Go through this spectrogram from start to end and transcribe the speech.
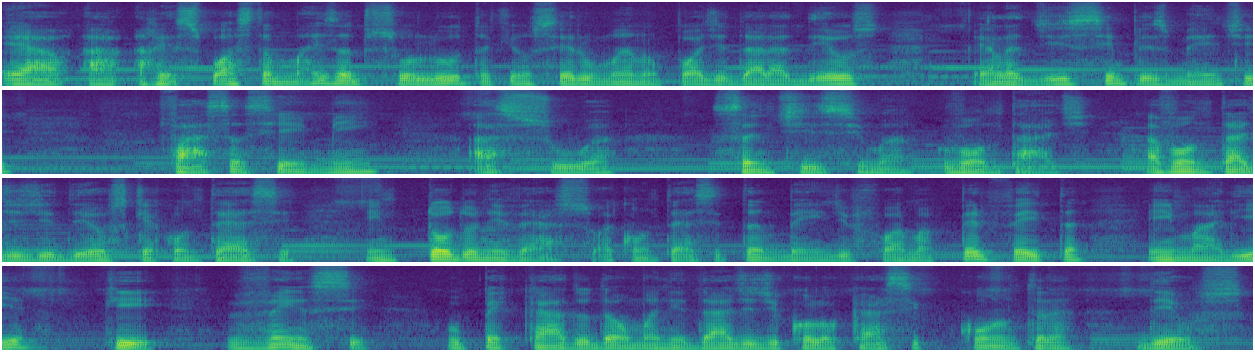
É a, a, a resposta mais absoluta que um ser humano pode dar a Deus. Ela diz simplesmente: faça-se em mim a sua santíssima vontade. A vontade de Deus que acontece em todo o universo acontece também de forma perfeita em Maria, que vence o pecado da humanidade de colocar-se contra Deus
